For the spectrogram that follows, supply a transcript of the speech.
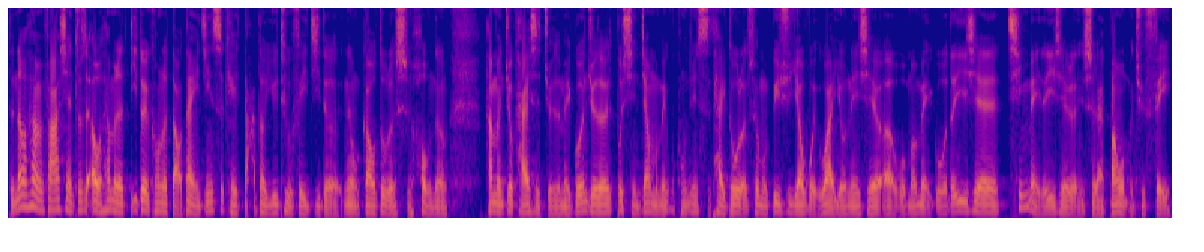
等到他们发现，就是哦，他们的地对空的导弹已经是可以打到 U two 飞机的那种高度的时候呢。他们就开始觉得美国人觉得不行，这样我们美国空军死太多了，所以我们必须要委外由那些呃我们美国的一些亲美的一些人士来帮我们去飞。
